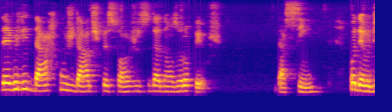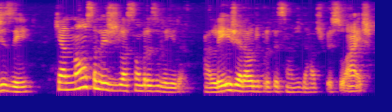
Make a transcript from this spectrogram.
devem lidar com os dados pessoais dos cidadãos europeus. Assim, podemos dizer que a nossa legislação brasileira, a Lei Geral de Proteção de Dados Pessoais,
